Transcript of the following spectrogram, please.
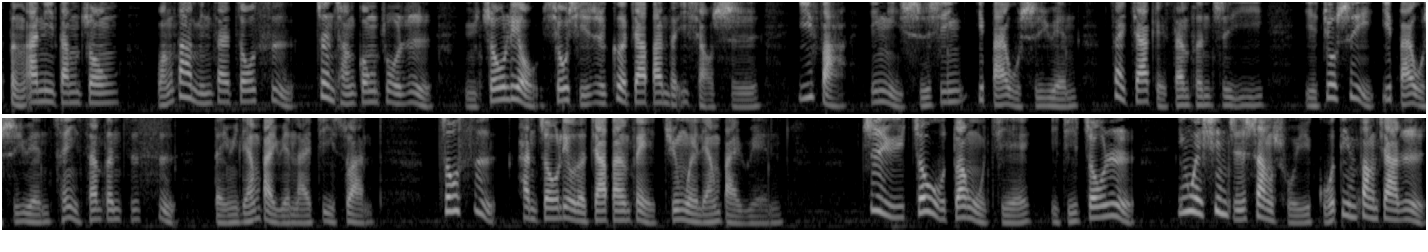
本案例当中，王大明在周四正常工作日与周六休息日各加班的一小时，依法应以时薪一百五十元再加给三分之一，也就是以一百五十元乘以三分之四等于两百元来计算。周四和周六的加班费均为两百元。至于周五端午节以及周日，因为性质上属于国定放假日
